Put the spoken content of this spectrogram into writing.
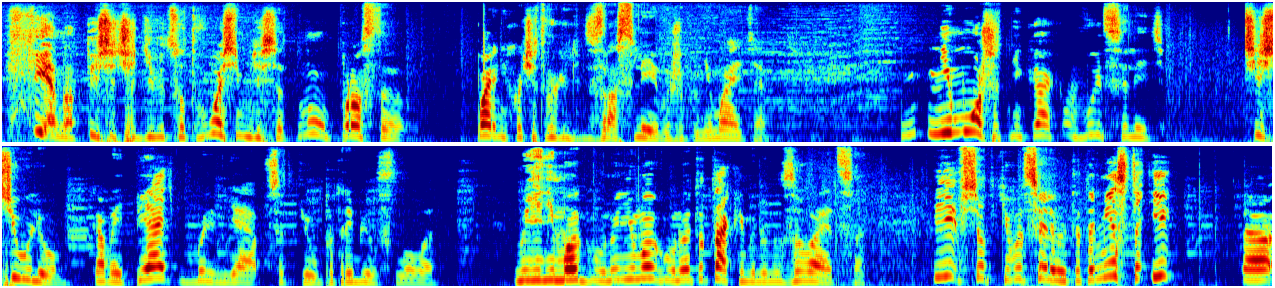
Фена 1980. Ну, просто парень хочет выглядеть взрослее, вы же понимаете. Не может никак выцелить Чисюлю КВ-5. Блин, я все-таки употребил слово. Ну я не могу, ну не могу, ну это так именно называется. И все-таки выцеливает это место. И, э,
